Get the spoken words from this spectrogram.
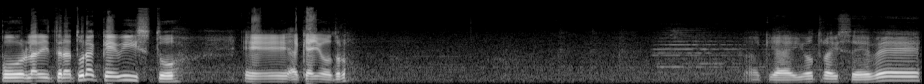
Por la literatura que he visto, eh, aquí hay otro. Aquí hay otro, ahí se ve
